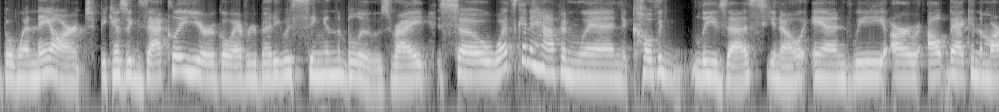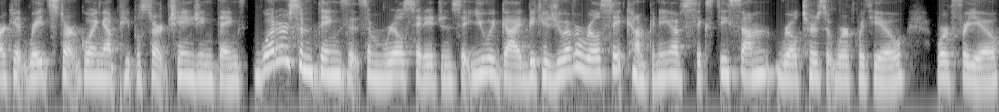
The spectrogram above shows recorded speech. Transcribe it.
but when they aren't, because exactly a year ago, everybody was singing the blues, right? So, what's going to happen when COVID leaves us, you know, and we are out back in the market, rates start going up, people start changing things? What are some things that some real estate agents that you would guide? Because you have a real estate company, you have 60 some realtors that work with you, work for you.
